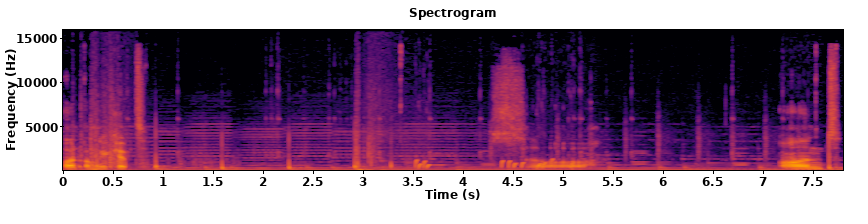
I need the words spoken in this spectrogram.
Und umgekippt. So. Und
